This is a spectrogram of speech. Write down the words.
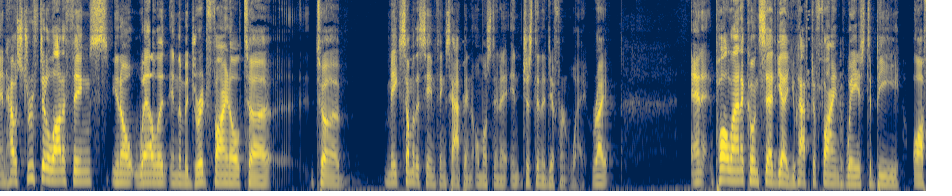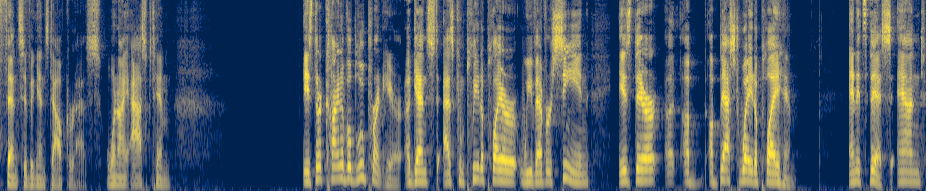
And how Struff did a lot of things, you know, well in, in the Madrid final to to make some of the same things happen almost in a in just in a different way, right? And Paul Annacone said, "Yeah, you have to find ways to be offensive against Alcaraz." When I asked him, "Is there kind of a blueprint here against as complete a player we've ever seen? Is there a, a, a best way to play him?" And it's this. And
